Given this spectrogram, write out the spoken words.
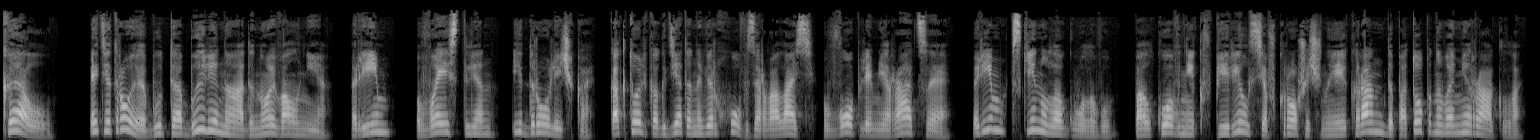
Кэл. Эти трое будто были на одной волне. Рим, Вейстлен и Дролечка. Как только где-то наверху взорвалась воплями рация, Рим вскинула голову. Полковник вперился в крошечный экран допотопного Миракла.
